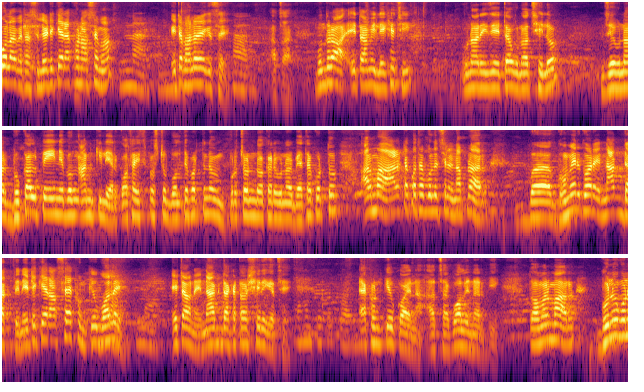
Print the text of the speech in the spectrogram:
গলা ব্যথা ছিল। এটা কি আর এখন আছে মা? এটা ভালো হয়ে গেছে? হ্যাঁ। আচ্ছা বন্ধুরা এটা আমি লিখেছি। ওনার এই যে এটা ওনার ছিল। যে ওনার ভোকাল পেইন এবং আনক্লিয়ার কথা স্পষ্ট বলতে পারতেন না এবং প্রচণ্ড আকারে ওনার ব্যথা করতো। আর মা আর একটা কথা বলেছিলেন আপনার ঘুমের ঘরে নাক ডাকতেন এটা কি আর আছে এখন? কেউ বলে? এটাও নেই নাক ডাকাটাও সেরে গেছে। এখন কেউ কয় না। আচ্ছা বলেন আর কি। তো আমার মার ঘন ঘন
